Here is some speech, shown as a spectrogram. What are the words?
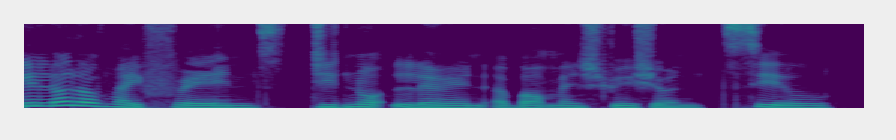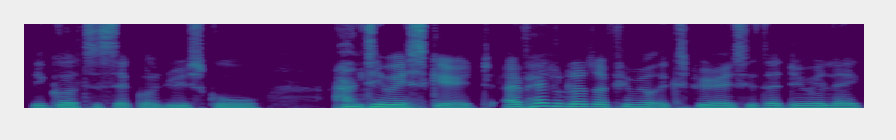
A lot of my friends did not learn about menstruation till they got to secondary school and they were scared. I've had a lot of female experiences that they were like,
